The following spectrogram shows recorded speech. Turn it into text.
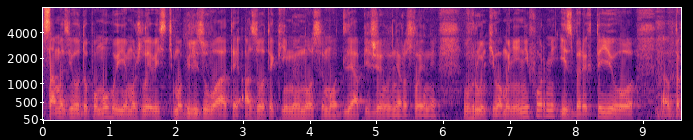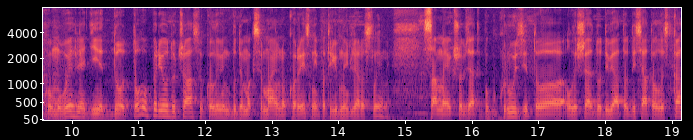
Саме з його допомогою є можливість мобілізувати азот, який ми вносимо для підживлення рослини в ґрунті в амонійній формі, і зберегти його е, в такому вигляді до того періоду часу, коли він буде максимально корисний і потрібний для рослини. Саме якщо взяти по кукурузі, то лише до 9-10 листка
